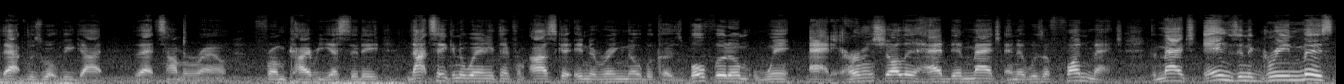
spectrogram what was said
that was what we got that time around from Kairi yesterday. Not taking away anything from Asuka in the ring though, because both of them went at it. Her and Charlotte had their match, and it was a fun match. The match ends in a green mist,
